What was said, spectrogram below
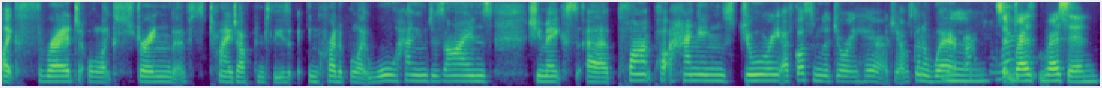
like thread or like string that's tied up into these incredible like wall hanging designs she makes uh plant pot hangings jewelry i've got some of the jewelry here actually i was going to wear mm. is res- resin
